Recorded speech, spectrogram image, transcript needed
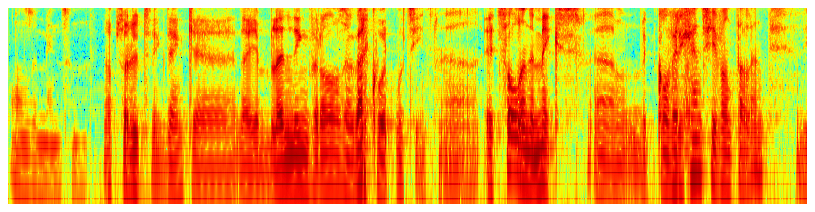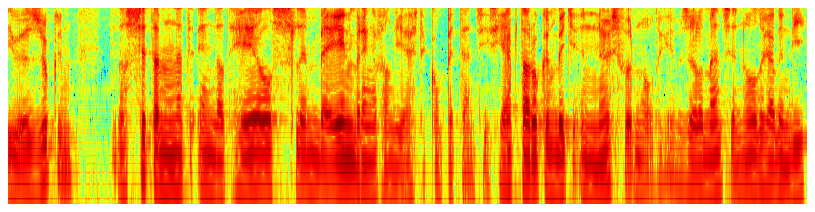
onze mensen. Absoluut. Ik denk uh, dat je blending vooral als een werkwoord moet zien. It's all in the mix. De convergentie van talent die we zoeken, dat zit hem net in dat heel slim bijeenbrengen van de juiste competenties. Je hebt daar ook een beetje een neus voor nodig. We zullen mensen nodig hebben die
